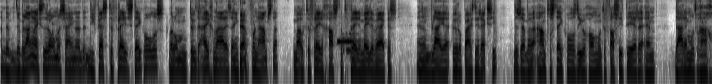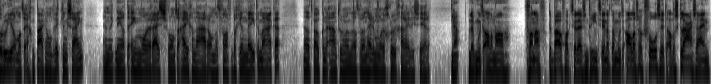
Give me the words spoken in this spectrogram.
De, de belangrijkste dromen zijn eh, diverse tevreden stakeholders. Waarom natuurlijk de eigenaar is een van Ja. de voornaamste. Maar ook tevreden gasten, tevreden medewerkers en een blije Europaars directie. Dus we hebben een aantal stakeholders die we gewoon moeten faciliteren. En daarin moeten we gaan groeien, omdat we echt een park in ontwikkeling zijn. En ik denk dat het één mooie reis is voor onze eigenaren om dat vanaf het begin mee te maken. En dat we ook kunnen aantonen dat we een hele mooie groei gaan realiseren. Ja, dat moet allemaal vanaf de bouwvak 2023. Dan moet alles ook vol zitten, alles klaar zijn.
